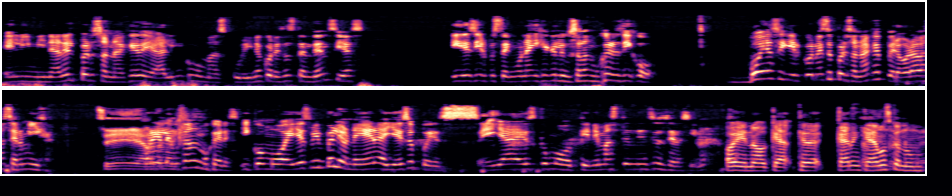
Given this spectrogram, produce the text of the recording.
eliminar el personaje de alguien como masculino con esas tendencias y decir, pues tengo una hija que le gustan las mujeres, dijo, voy a seguir con ese personaje, pero ahora va a ser mi hija. Sí, Porque ahora le gustan las mujeres. Y como ella es bien peleonera y eso, pues ella es como, tiene más tendencias a ser así, ¿no? Oye, no, que, que- Karen, quedamos con un...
